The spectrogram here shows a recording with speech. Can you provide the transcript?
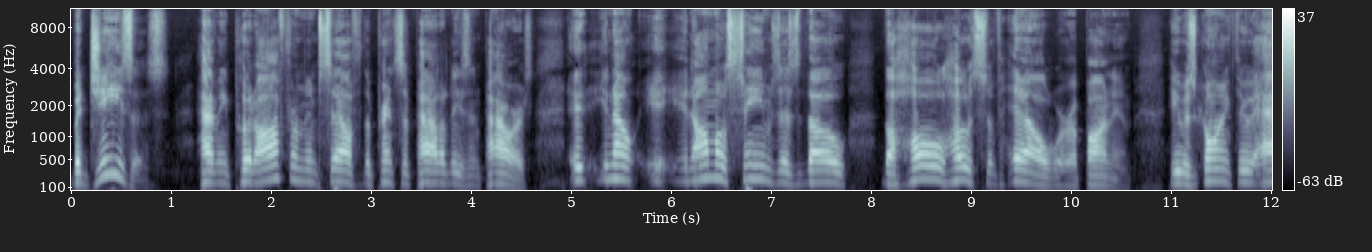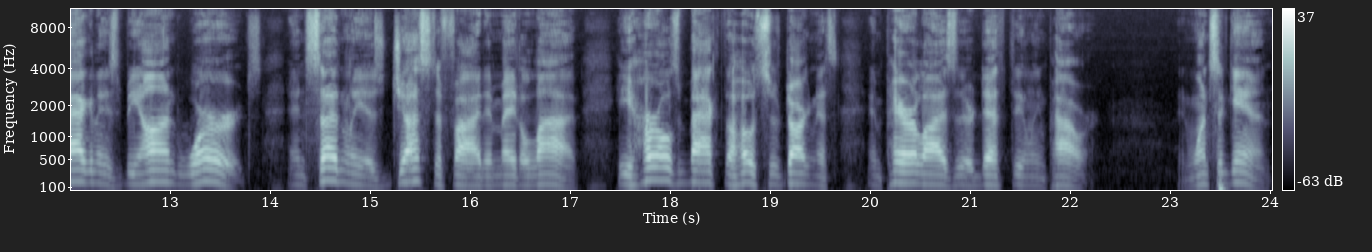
But Jesus, having put off from himself the principalities and powers, it, you know, it, it almost seems as though the whole hosts of hell were upon him. He was going through agonies beyond words, and suddenly is justified and made alive. He hurls back the hosts of darkness and paralyzes their death dealing power. And once again,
